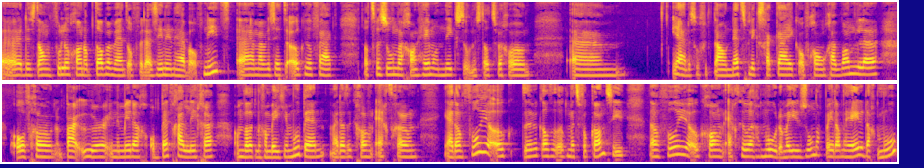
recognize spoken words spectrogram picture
Uh, dus dan voelen we gewoon op dat moment of we daar zin in hebben of niet. maar we zitten ook heel vaak dat we zondag gewoon helemaal niks doen. Dus dat we gewoon um, ja, dus of ik nou Netflix ga kijken of gewoon ga wandelen. Of gewoon een paar uur in de middag op bed ga liggen. Omdat ik nog een beetje moe ben. Maar dat ik gewoon echt gewoon. Ja, dan voel je ook. Dat heb ik altijd ook met vakantie. Dan voel je je ook gewoon echt heel erg moe. Dan ben je zondag ben je dan de hele dag moe.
